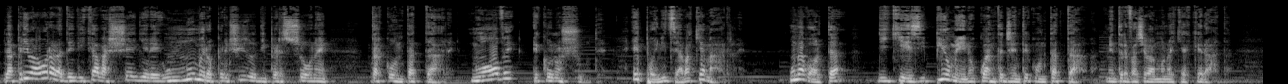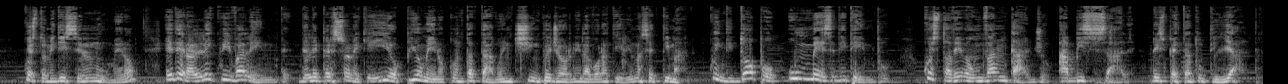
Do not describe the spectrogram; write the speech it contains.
La prima ora la dedicava a scegliere un numero preciso di persone da contattare, nuove e conosciute, e poi iniziava a chiamarle. Una volta gli chiesi più o meno quanta gente contattava mentre facevamo una chiacchierata. Questo mi disse il numero ed era l'equivalente delle persone che io più o meno contattavo in 5 giorni lavorativi, una settimana. Quindi dopo un mese di tempo, questo aveva un vantaggio abissale rispetto a tutti gli altri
